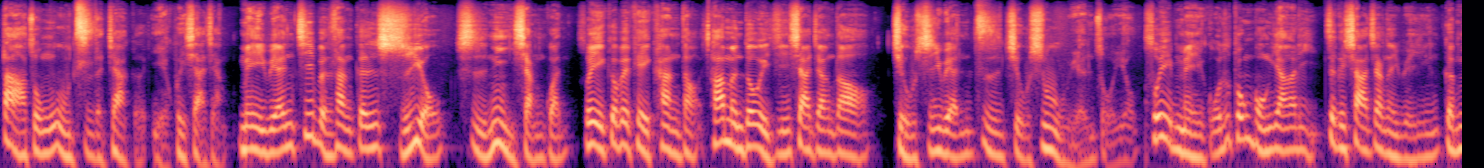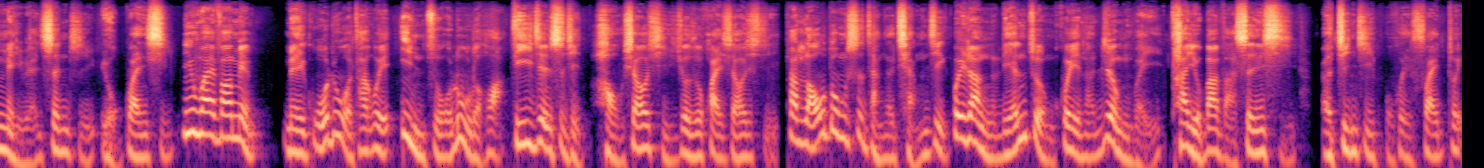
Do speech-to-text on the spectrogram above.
大宗物资的价格也会下降。美元基本上跟石油是逆相关，所以各位可以看到，它们都已经下降到九十元至九十五元左右。所以美国的通膨压力这个下降的原因跟美元升值有关系。另外一方面，美国如果它会硬着陆的话，第一件事情，好消息就是坏消息。它劳动市场的强劲会让联准会呢认为它有办法升息，而经济不会衰退。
